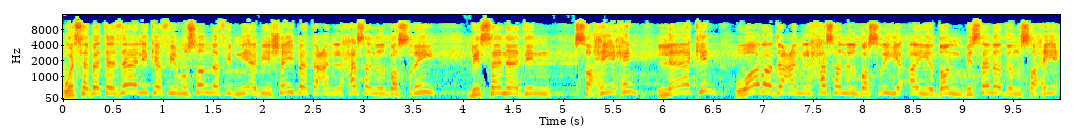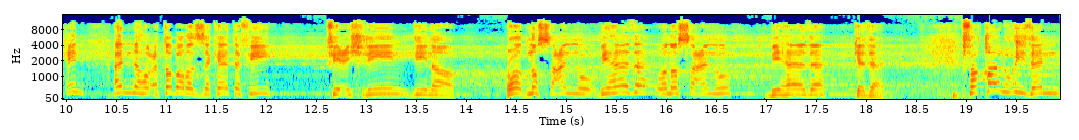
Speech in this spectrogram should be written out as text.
وثبت ذلك في مصنف ابن أبي شيبة عن الحسن البصري بسند صحيح لكن ورد عن الحسن البصري أيضا بسند صحيح أنه اعتبر الزكاة في في عشرين دينار. ورد نص عنه بهذا ونص عنه بهذا كذلك. فقالوا إذن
